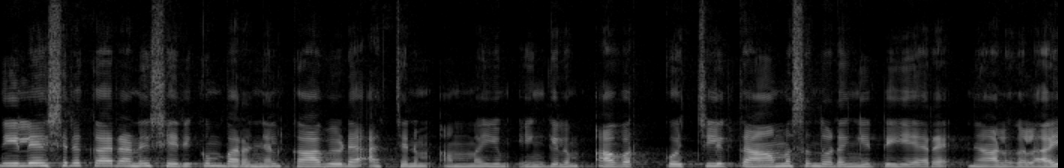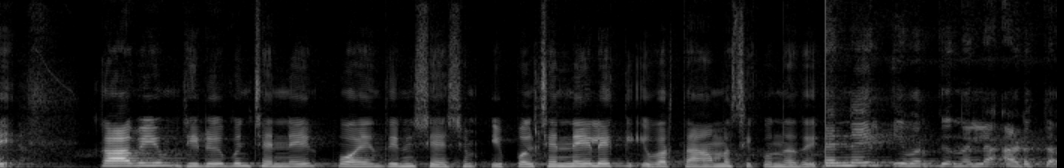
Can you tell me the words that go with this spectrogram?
നീലേശ്വരക്കാരാണ് ശരിക്കും പറഞ്ഞാൽ കാവ്യയുടെ അച്ഛനും അമ്മയും എങ്കിലും അവർ കൊച്ചിയിൽ താമസം തുടങ്ങിയിട്ട് ഏറെ നാളുകളായി. കാവ്യയും ദിലീപും ചെന്നൈയിൽ പോയതിനു ശേഷം ഇപ്പോൾ ചെന്നൈയിലേക്ക് ഇവർ താമസിക്കുന്നത് ചെന്നൈയിൽ ഇവർക്ക് നല്ല അടുത്ത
